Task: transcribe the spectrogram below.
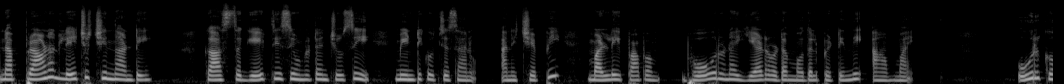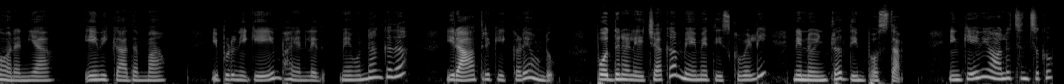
నా ప్రాణం లేచొచ్చిందాంటీ కాస్త గేట్ తీసి ఉండటం చూసి మీ ఇంటికొచ్చేశాను అని చెప్పి మళ్ళీ పాపం భోరున ఏడవడం మొదలుపెట్టింది ఆ అమ్మాయి. ఊరుకో అనన్య ఏమీ కాదమ్మా. ఇప్పుడు నీకేం భయం లేదు. మేమున్నాం కదా. ఈ రాత్రికి ఇక్కడే ఉండు. పొద్దున లేచాక మేమే తీసుకువెళ్ళి నిన్ను ఇంట్లో దింపొస్తాం. ఇంకేమీ ఆలోచించుకో.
